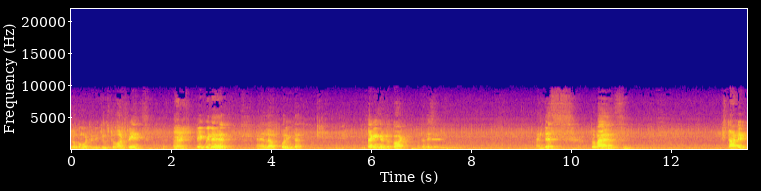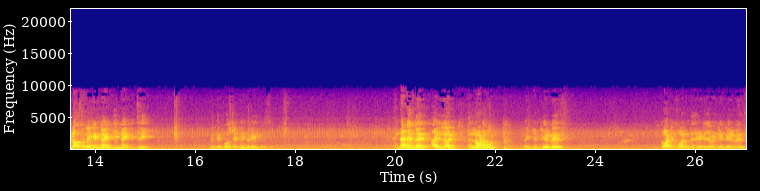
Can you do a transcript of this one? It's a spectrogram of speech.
locomotive which used to haul trains, take me there, and I loved pulling the tugging at the cord of the whistle. And this romance started blossoming in 1993 when they posted me in the Rail Museum. And that is when I learned a lot about the Indian Railways, got involved in the heritage of Indian Railways,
